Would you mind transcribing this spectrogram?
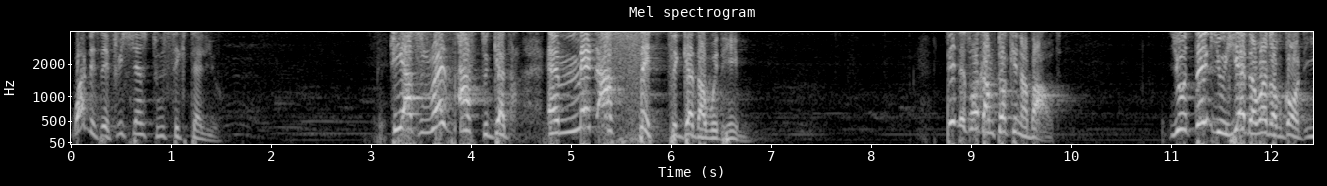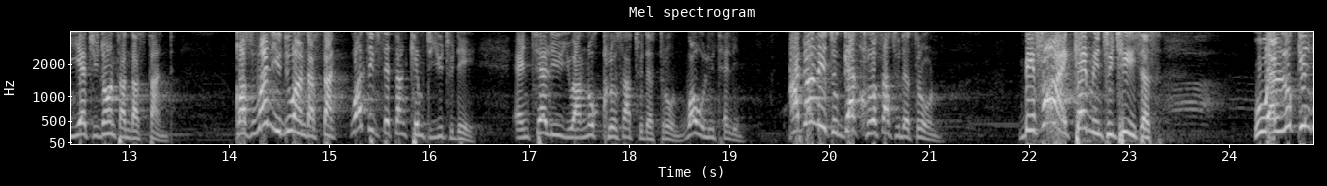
What does Ephesians 2 6 tell you? He has raised us together and made us sit together with Him. This is what I'm talking about. You think you hear the word of God, yet you don't understand. Because when you do understand, what if Satan came to you today and tell you you are no closer to the throne? What will you tell him? I don't need to get closer to the throne. Before I came into Jesus, we were looking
